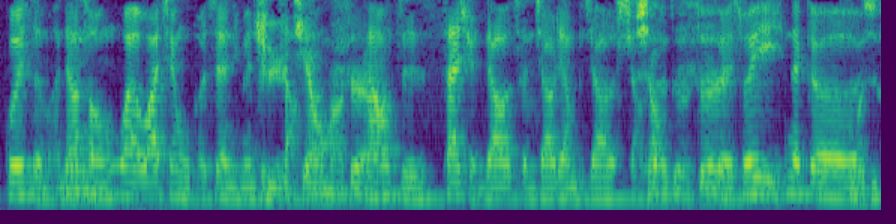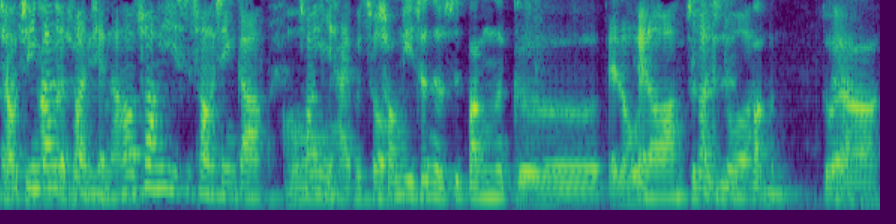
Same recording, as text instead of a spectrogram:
规则嘛，要从 Y Y 前五 percent 里面去找嘛，对，然后只筛选掉成交量比较小的，对对，所以那个金刚的赚钱，然后创意是创新高，创意还不错，创意真的是帮那个 L L 啊赚很多，对啊，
